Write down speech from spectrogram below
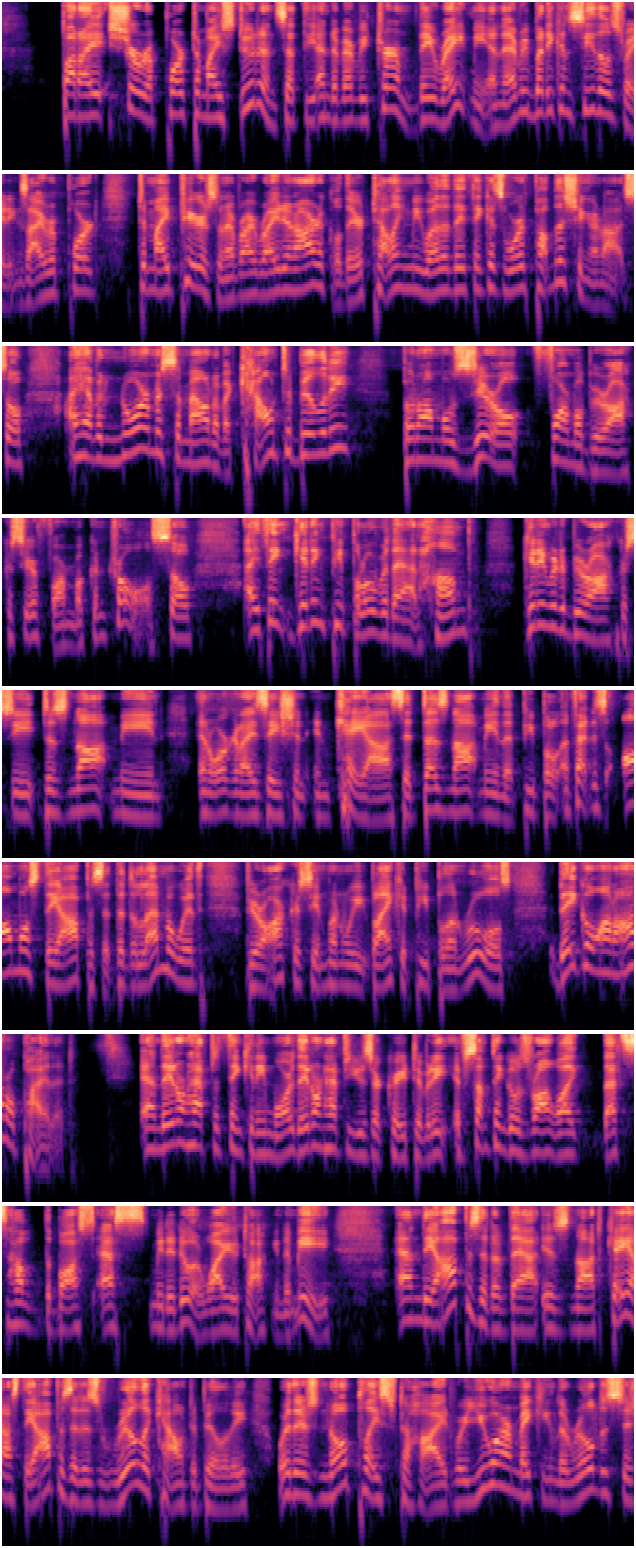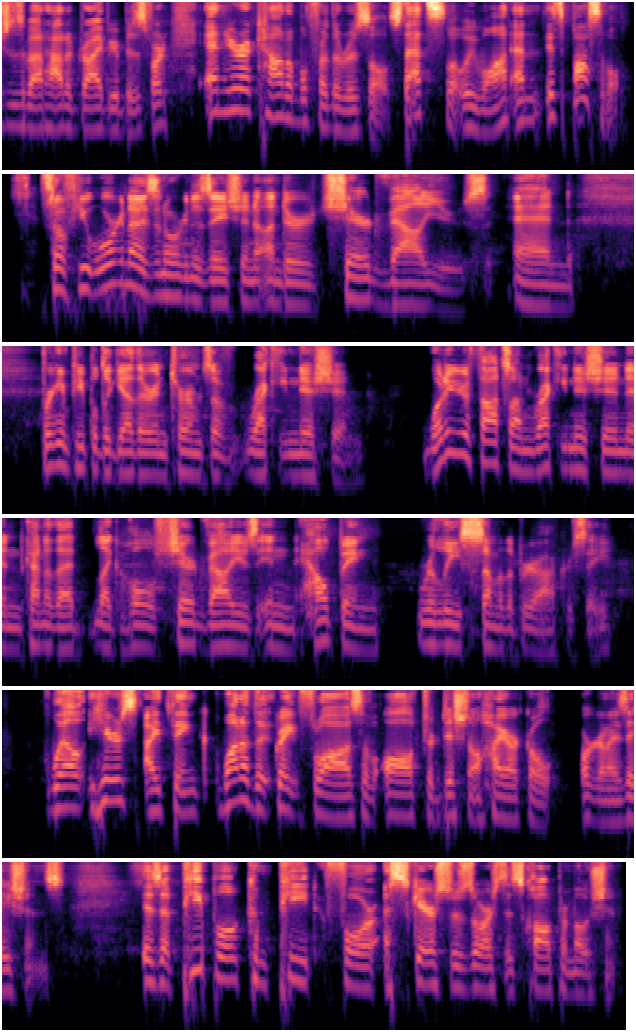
But I sure report to my students at the end of every term. They rate me, and everybody can see those ratings. I report to my peers whenever I write an article. They're telling me whether they think it's worth publishing or not. So I have an enormous amount of accountability, but almost zero formal bureaucracy or formal control. So I think getting people over that hump getting rid of bureaucracy does not mean an organization in chaos. It does not mean that people, in fact, it's almost the opposite. The dilemma with bureaucracy and when we blanket people in rules, they go on autopilot. And they don't have to think anymore. They don't have to use their creativity. If something goes wrong, like that's how the boss asks me to do it. Why are you talking to me? And the opposite of that is not chaos. The opposite is real accountability, where there's no place to hide, where you are making the real decisions about how to drive your business forward, and you're accountable for the results. That's what we want, and it's possible. So if you organize an organization under shared values and bringing people together in terms of recognition, what are your thoughts on recognition and kind of that like whole shared values in helping release some of the bureaucracy? Well, here's, I think, one of the great flaws of all traditional hierarchical organizations is that people compete for a scarce resource that's called promotion.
